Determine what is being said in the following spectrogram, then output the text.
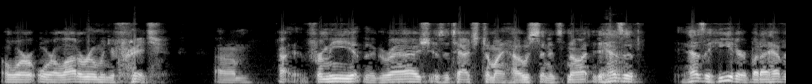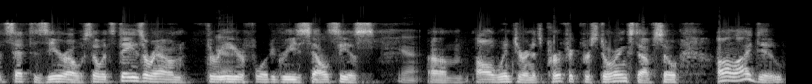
or, or a lot of room in your fridge. Um, for me, the garage is attached to my house and it's not, it has a, it has a heater, but I have it set to zero, so it stays around three Yeah. or four degrees Celsius Yeah. um, all winter, and it's perfect for storing stuff. So all I do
